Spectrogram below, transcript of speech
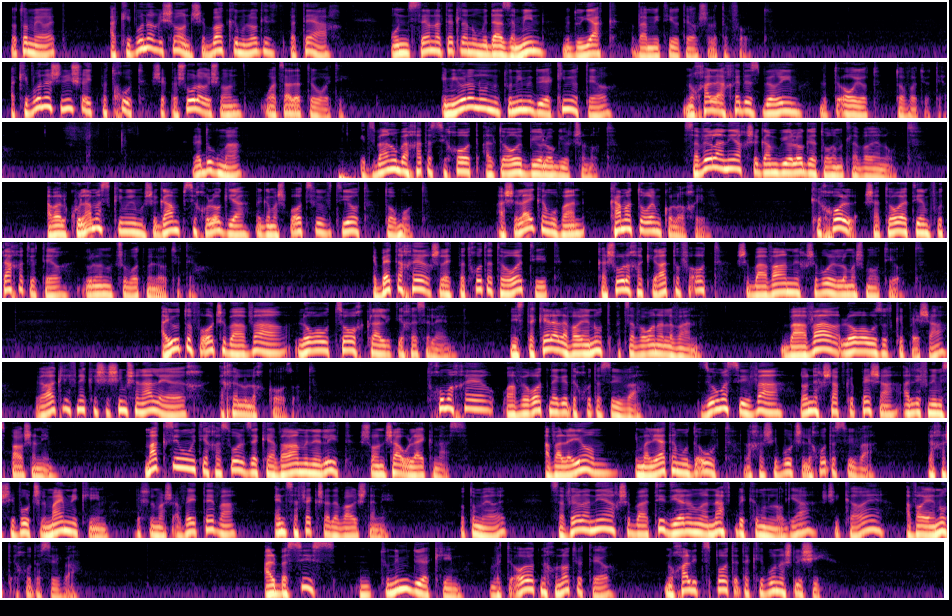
זאת אומרת, הכיוון הראשון שבו הקרימינולוגיה תתפתח, הוא ניסיון לתת לנו מידע זמין, מדויק ואמיתי יותר של התופעות. הכיוון השני של ההתפתחות, שקשור לראשון, הוא הצד התאורטי. אם יהיו לנו נתונים מדויקים יותר, נוכל לאחד הסברים לתיאוריות טובות יותר. לדוגמה, הצבענו באחת השיחות על תיאוריות ביולוגיות שונות. סביר להניח שגם ביולוגיה תורמת לעבריינות. אבל כולם מסכימים שגם פסיכולוגיה וגם השפעות סביבתיות תורמות. השאלה היא כמובן, כמה תורם כל רכיב? ככל שהתיאוריה תהיה מפותחת יותר, יהיו לנו תשובות מלאות יותר. היבט אחר של ההתפתחות התיאורטית קשור לחקירת תופעות שבעבר נחשבו ללא משמעותיות. היו תופעות שבעבר לא ראו צורך כלל להתייחס אליהן. נסתכל על עבריינות הצווארון הלבן. בעבר לא ראו זאת כפשע, ורק לפני כ-60 שנה לערך החלו לחקור זאת. תחום אחר הוא עבירות נגד איכות הסביבה. זיהום הסביבה לא נחשב כפשע עד לפני מספר שנים. מקסימום התייחסו על זה כעבירה מנהלית שעונשה אולי קנס. אבל היום, עם עליית המודעות לחשיבות של איכות הסביבה, לחשיבות של מים נקיים ושל משאבי טבע, אין ספק שהדבר ישתנה. זאת אומרת, סביר להניח שבעתיד יהיה לנו ענף בקרימינולוגיה שיקרא עבריינות איכות הסביבה. על בסיס נתונים מדויקים ותיאוריות נכונות יותר, נוכל לצפות את הכיוון השלישי.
